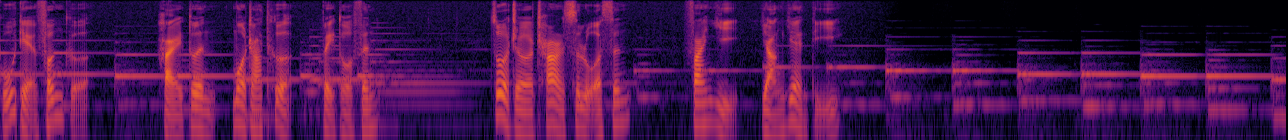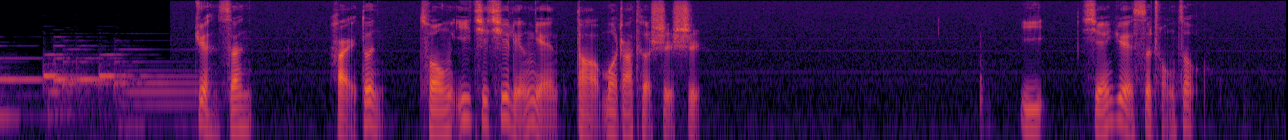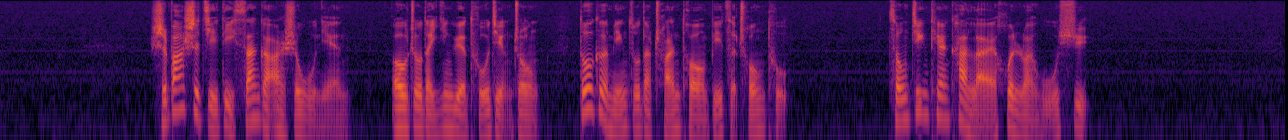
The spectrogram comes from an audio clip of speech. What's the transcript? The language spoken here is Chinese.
古典风格，海顿、莫扎特、贝多芬。作者查尔斯·罗森，翻译杨燕迪。卷三：海顿，从1770年到莫扎特逝世。一、弦乐四重奏。十八世纪第三个二十五年。欧洲的音乐图景中，多个民族的传统彼此冲突。从今天看来，混乱无序。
